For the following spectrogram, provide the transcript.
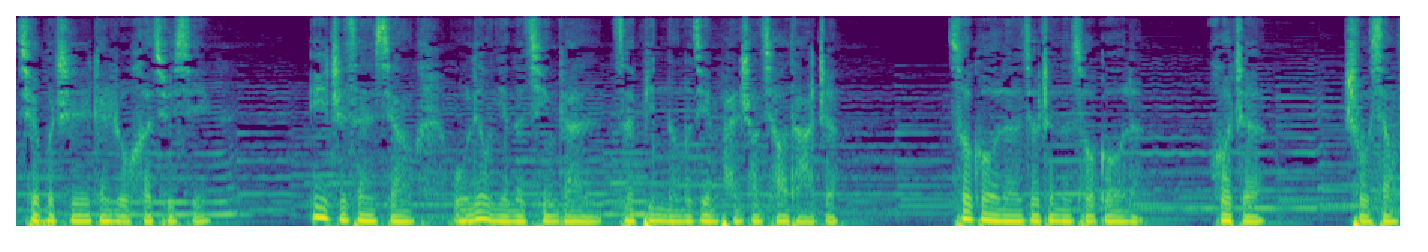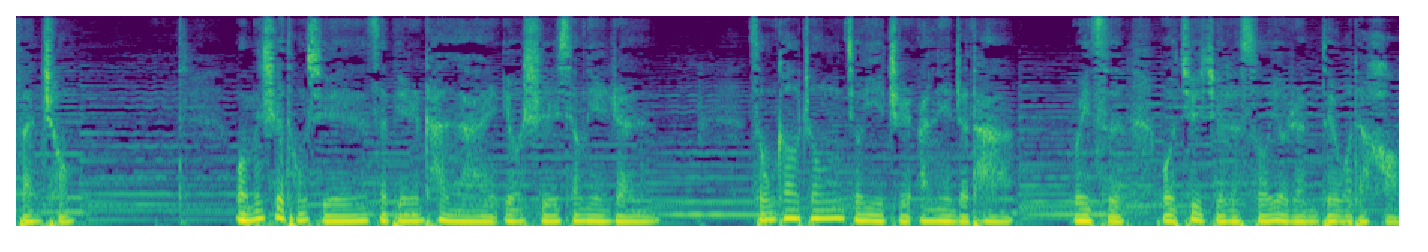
却不知该如何去写。”一直在想，五六年的情感在冰冷的键盘上敲打着，错过了就真的错过了，或者属相犯冲。我们是同学，在别人看来有时像恋人，从高中就一直暗恋着他，为此我拒绝了所有人对我的好。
